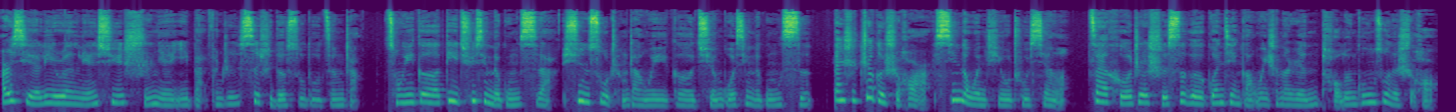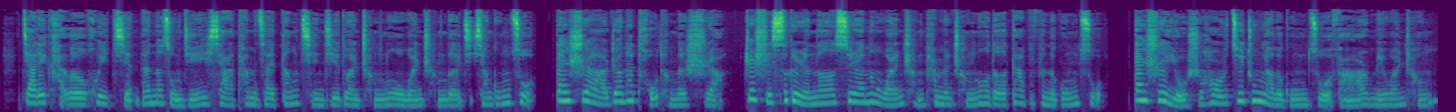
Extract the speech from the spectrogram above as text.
而且利润连续十年以百分之四十的速度增长，从一个地区性的公司啊，迅速成长为一个全国性的公司。但是这个时候啊，新的问题又出现了。在和这十四个关键岗位上的人讨论工作的时候，加里凯勒会简单的总结一下他们在当前阶段承诺完成的几项工作。但是啊，让他头疼的是啊，这十四个人呢，虽然能完成他们承诺的大部分的工作，但是有时候最重要的工作反而没完成，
